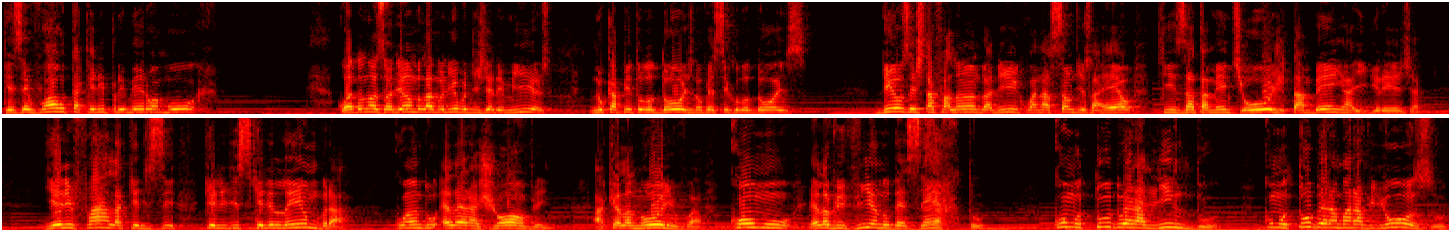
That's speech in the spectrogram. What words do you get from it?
Quer dizer, volta àquele primeiro amor. Quando nós olhamos lá no livro de Jeremias, no capítulo 2, no versículo 2, Deus está falando ali com a nação de Israel, que exatamente hoje também a igreja. E ele fala que ele disse que ele, disse que ele lembra quando ela era jovem, aquela noiva, como ela vivia no deserto, como tudo era lindo, como tudo era maravilhoso,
